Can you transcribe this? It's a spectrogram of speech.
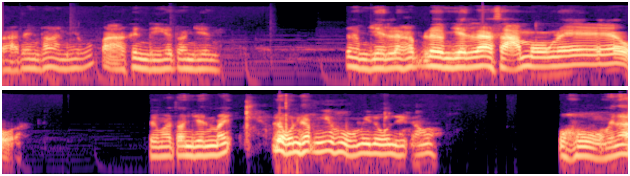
ป่าเป็นผ้านี้ป่าขึ้นดีครับตอนเย็น เริ่มเย็นแล้วครับ เริ่มเย็นแล้วสามโมงแล้วเจอมาตอนเย็นไหมโดนครับงี้โหไม่โดนอีกเอาโอ้โห ไม่น่า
